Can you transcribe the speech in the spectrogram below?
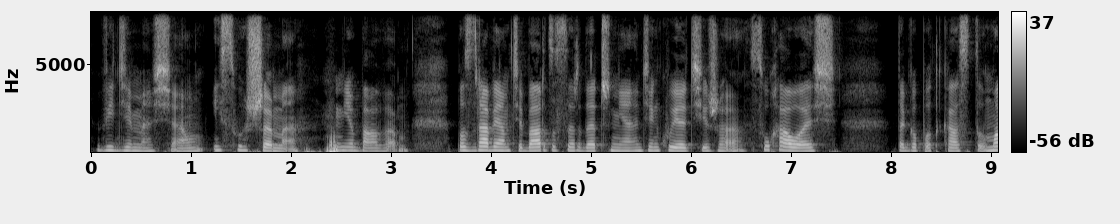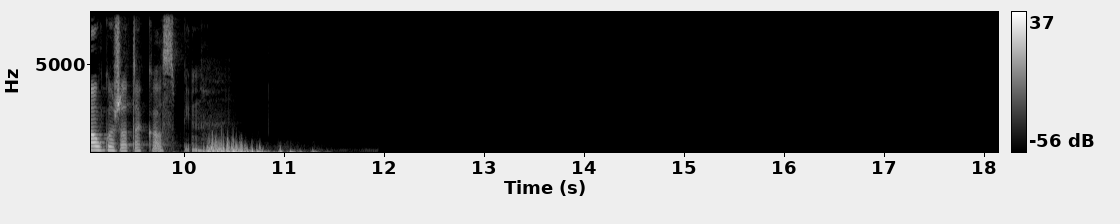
widzimy się i słyszymy niebawem. Pozdrawiam Cię bardzo serdecznie. Dziękuję Ci, że słuchałeś tego podcastu. Małgorzata Kospin.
